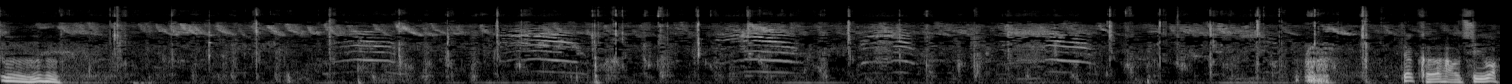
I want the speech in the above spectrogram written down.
Mm-hmm. 这壳好吃哦。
